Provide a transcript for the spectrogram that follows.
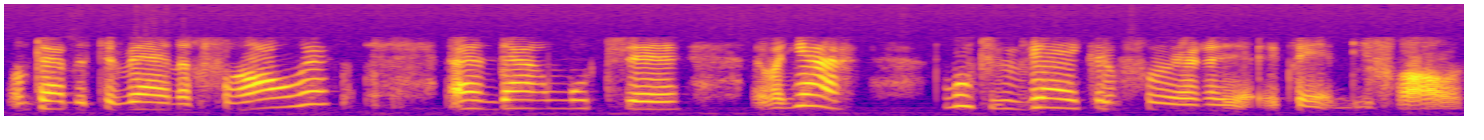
Want we hebben te weinig vrouwen. En daarom moet, uh, ja, moet u wijken voor, uh, ik weet die vrouw...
